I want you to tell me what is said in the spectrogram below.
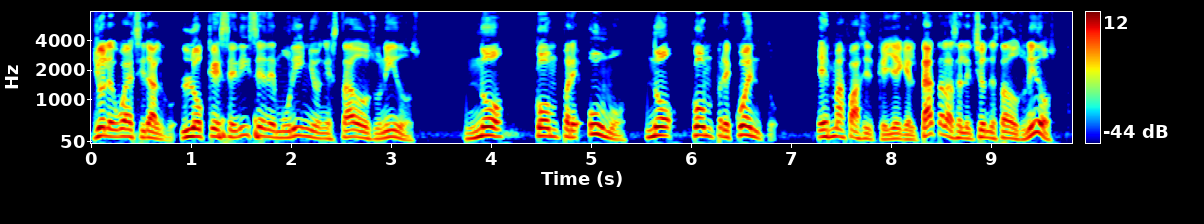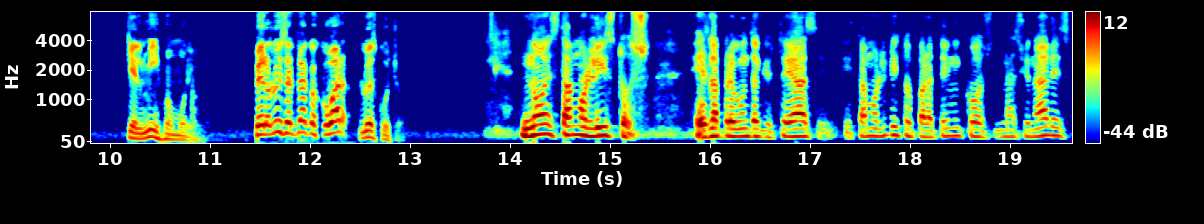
Yo le voy a decir algo, lo que se dice de Muriño en Estados Unidos, no compre humo, no compre cuento. Es más fácil que llegue el Tata a la selección de Estados Unidos que el mismo Muriño. Pero Luis el Flaco Escobar, lo escucho. No estamos listos. Es la pregunta que usted hace. ¿Estamos listos para técnicos nacionales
